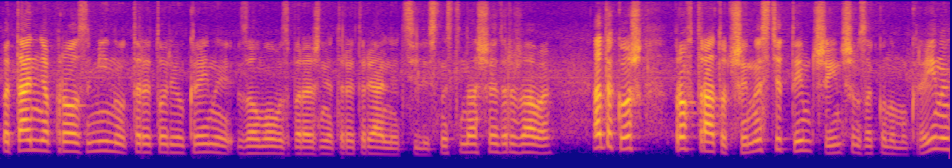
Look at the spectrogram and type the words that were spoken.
питання про зміну території України за умови збереження територіальної цілісності нашої держави, а також про втрату чинності тим чи іншим законом України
